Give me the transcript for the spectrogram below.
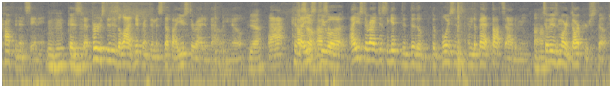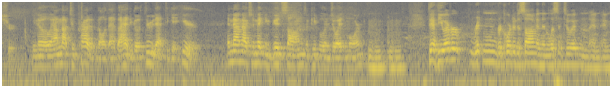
confidence in it. Because mhm. at first, this is a lot different than the stuff I used to write about. You know. Yeah. Because How I so? used How to, so? uh, I used to write just to get the, the, the, the voices and the bad thoughts out of me. Uh-huh. So it was more darker stuff. Sure. You know, and I'm not too proud of all that, but I had to go through that to get here. And now I'm actually making good songs, and people enjoy it more. Mm-hmm, mm-hmm. Have you ever written, recorded a song, and then listened to it and, and, and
